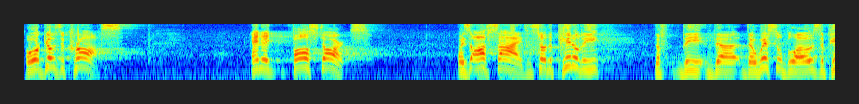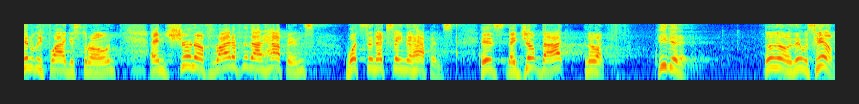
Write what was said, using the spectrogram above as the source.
or goes across and a false starts. Is offsides. And so the penalty, the, the, the, the whistle blows, the penalty flag is thrown. And sure enough, right after that happens, what's the next thing that happens? Is they jump back and they're like, he did it. No, no, it was him.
